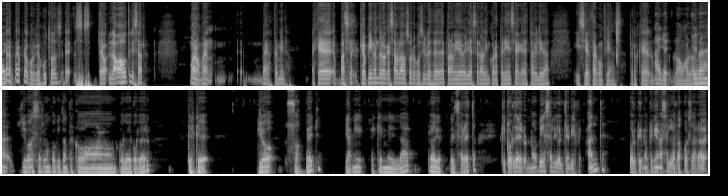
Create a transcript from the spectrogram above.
espera, espera, espera, porque justo eh, s- te- la vas a utilizar. Bueno, ven, venga, termina. Es que va a ser, ¿qué opinan de lo que se ha hablado sobre posibles DD? Para mí debería ser alguien con experiencia, que haya estabilidad y cierta confianza. Pero es que Ah, yo- lo vamos a Yo hablar. iba, yo iba a cerrar un poquito antes con, con lo de Cordero, que es que yo sospecho, y a mí es que me da rabia pensar esto, que Cordero no había salido del Tenerife antes porque no querían hacer las dos cosas a la vez.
